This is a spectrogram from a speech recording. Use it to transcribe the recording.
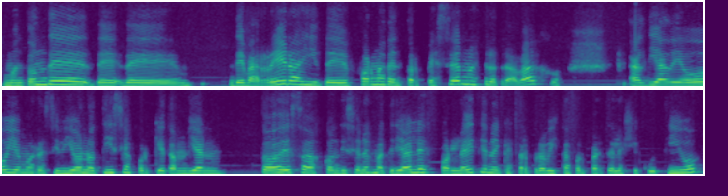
un montón de, barreras y de formas de entorpecer nuestro trabajo. Al día de hoy hemos recibido noticias porque también todas esas condiciones materiales por ley tienen que estar provistas por parte del Ejecutivo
